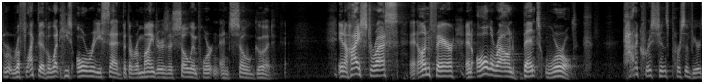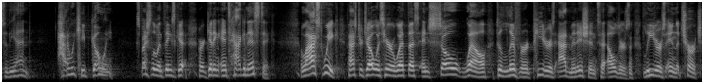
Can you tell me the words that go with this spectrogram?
reflective of what he's already said, but the reminders are so important and so good. In a high stress and unfair and all around bent world, how do Christians persevere to the end? How do we keep going? Especially when things get, are getting antagonistic. Last week, Pastor Joe was here with us and so well delivered Peter's admonition to elders and leaders in the church.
